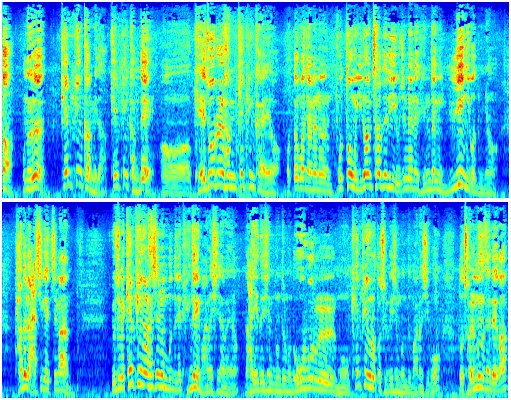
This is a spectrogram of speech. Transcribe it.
자, 오늘은 캠핑카입니다. 캠핑카인데, 어, 개조를 한 캠핑카예요. 어떤 거냐면은, 보통 이런 차들이 요즘에는 굉장히 유행이거든요. 다들 아시겠지만, 요즘에 캠핑을 하시는 분들이 굉장히 많으시잖아요. 나이 드신 분들, 뭐 노후를 뭐 캠핑으로 또 즐기신 분들 많으시고, 또 젊은 세대가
